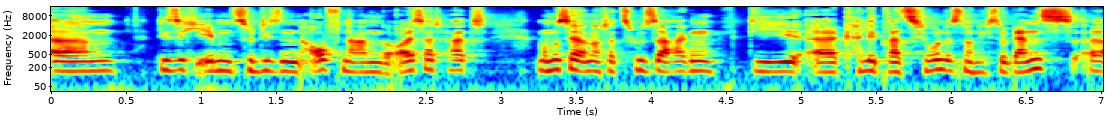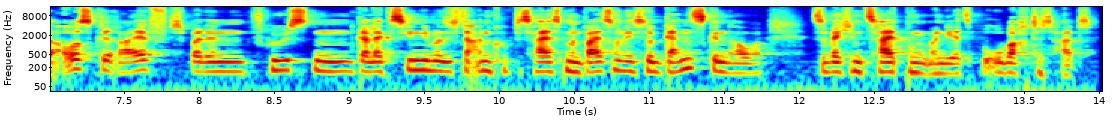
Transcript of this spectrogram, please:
ähm, die sich eben zu diesen Aufnahmen geäußert hat. Man muss ja auch noch dazu sagen, die äh, Kalibration ist noch nicht so ganz äh, ausgereift bei den frühesten Galaxien, die man sich da anguckt. Das heißt, man weiß noch nicht so ganz genau, zu welchem Zeitpunkt man die jetzt beobachtet hat.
